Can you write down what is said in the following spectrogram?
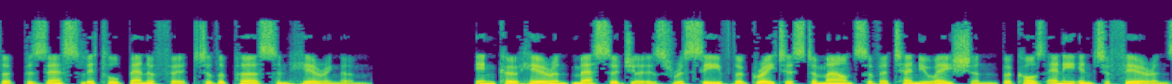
that possess little benefit to the person hearing them. Incoherent messages receive the greatest amounts of attenuation because any interference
